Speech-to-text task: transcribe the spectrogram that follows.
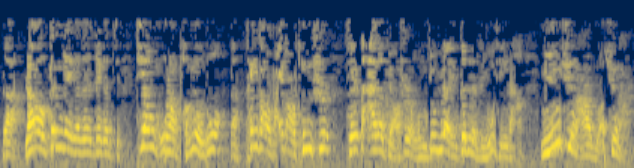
是吧？然后跟这个的这个江湖上朋友多，那黑道白道通吃，所以大家就表示，我们就愿意跟着刘亭长，您去哪儿我去哪儿。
